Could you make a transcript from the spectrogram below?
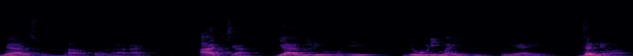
ज्ञानसुद्धा होणार आहे. आजच्या या व्हिडिओमध्ये एवढी माहिती पुरी आहे. धन्यवाद.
